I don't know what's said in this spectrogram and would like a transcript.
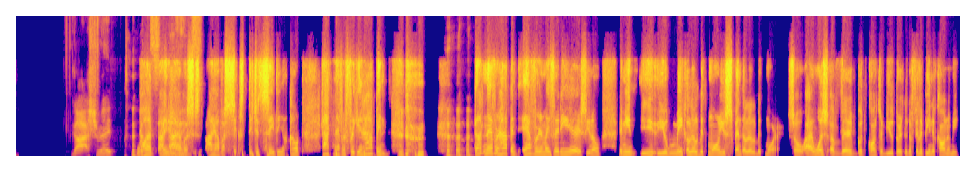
Gosh, right? What? I have a I have a six digit saving account. That never freaking happened. that never happened ever in my 30 years, you know? I mean, you you make a little bit more, you spend a little bit more. So I was a very good contributor to the Philippine economy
